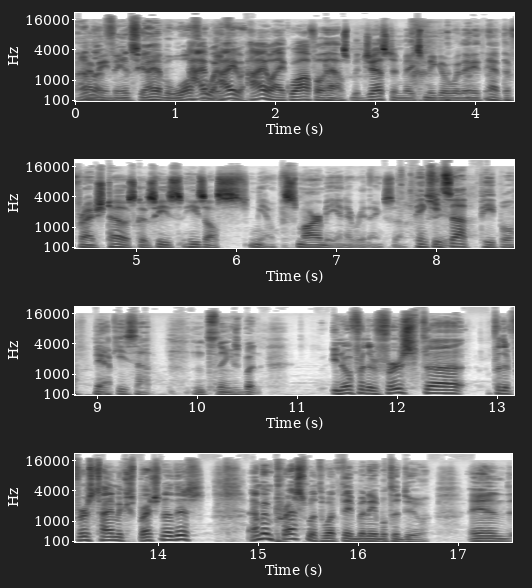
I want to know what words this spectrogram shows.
I'm I not mean, fancy. I have a waffle. I, I. I like Waffle House, but Justin makes me go where they have the French toast because he's he's all you know smarmy and everything. So Pinkies up, people. Yeah. Pinkies up. and things. But you know, for their first uh, for the first time expression of this, I'm impressed with what they've been able to do. And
